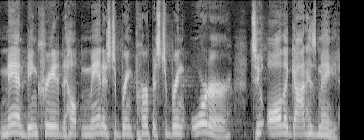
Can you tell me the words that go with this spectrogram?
Man being created to help manage, to bring purpose, to bring order to all that God has made.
